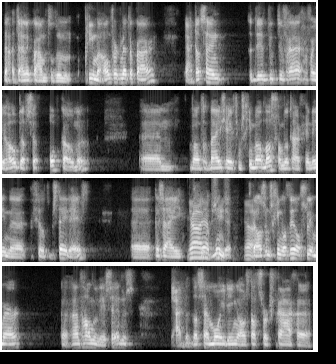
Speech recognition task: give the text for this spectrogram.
Nou, uiteindelijk kwamen we tot een prima antwoord met elkaar. Ja, dat zijn de, natuurlijk de vragen van je hoop dat ze opkomen. Um, want het meisje heeft er misschien wel last van dat haar vriendin uh, veel te besteden heeft. Uh, en zij ja, ja, minder. Ja. Terwijl ze misschien wel veel slimmer uh, aan het handelen is. Hè? Dus ja, dat, dat zijn mooie dingen als dat soort vragen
